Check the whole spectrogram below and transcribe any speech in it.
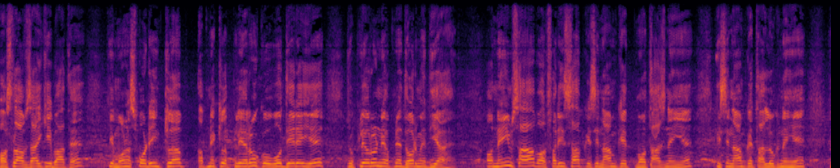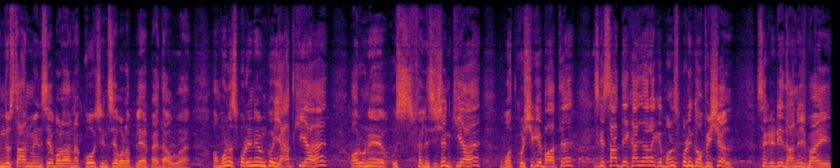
हौसला अफजाई की बात है कि मोनो स्पोर्टिंग क्लब अपने क्लब प्लेयरों को वो दे रही है जो प्लेयरों ने अपने दौर में दिया है। और नईम साहब और फरीद साहब किसी नाम के मोहताज नहीं है, किसी नाम के ताल्लुक नहीं है। हिंदुस्तान में इनसे बड़ा ना कोच इनसे बड़ा प्लेयर पैदा हुआ है। और मोनो स्पोर्टिंग ने उनको याद किया है और उन्हें उस फेलिसिटेशन किया है। बहुत खुशी की बात है। इसके साथ देखा जा रहा है कि मोनो स्पोर्टिंग का ऑफिशियल सेक्रेटरी दानिश भाई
